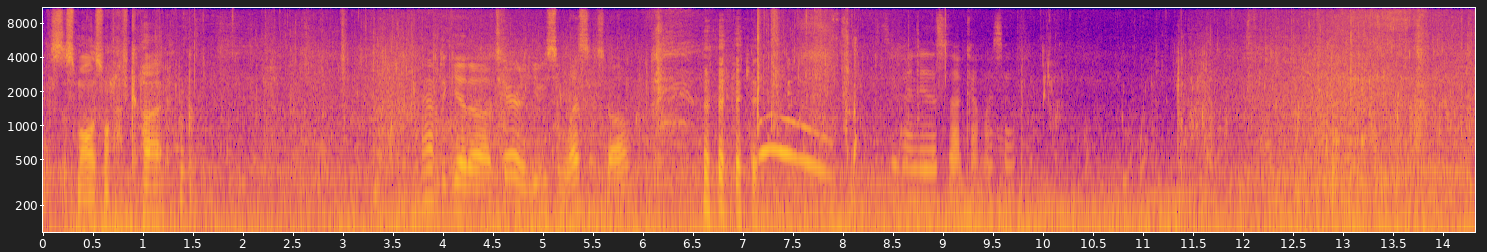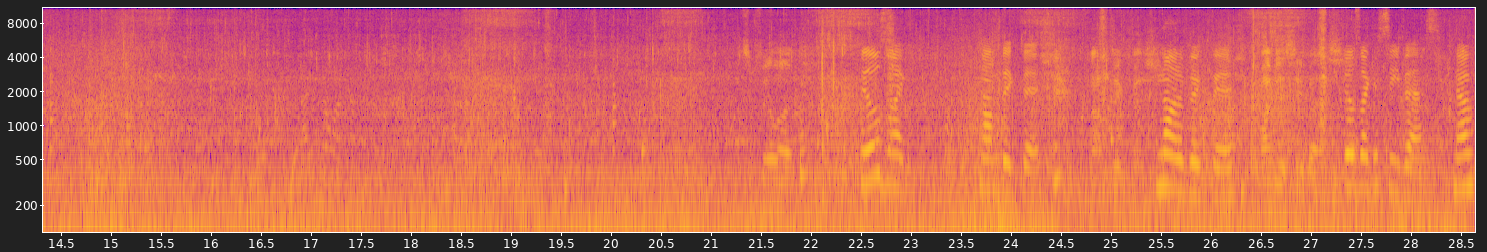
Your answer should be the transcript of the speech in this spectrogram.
It's the smallest one I've got. I have to get uh, Tara to give you some lessons, dog. See if I can do this without cutting myself. What's it feel like? Feels like not a big fish. Not a big fish. Not a big fish. Might be a sea bass. Feels like a sea bass. No,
